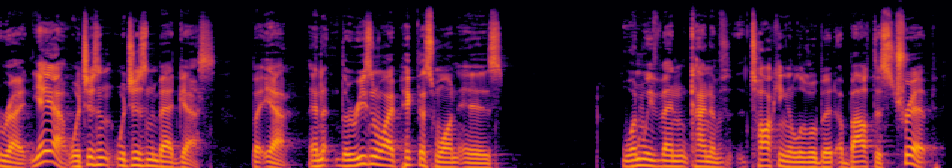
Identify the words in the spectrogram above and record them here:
Right. Yeah, yeah. Which isn't which isn't a bad guess. But yeah. And the reason why I picked this one is when we've been kind of talking a little bit about this trip,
